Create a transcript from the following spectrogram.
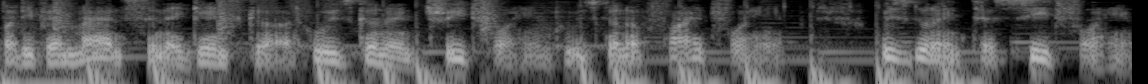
But if a man sin against God, who is going to entreat for him? Who is going to fight for him? Who is going to intercede for him?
